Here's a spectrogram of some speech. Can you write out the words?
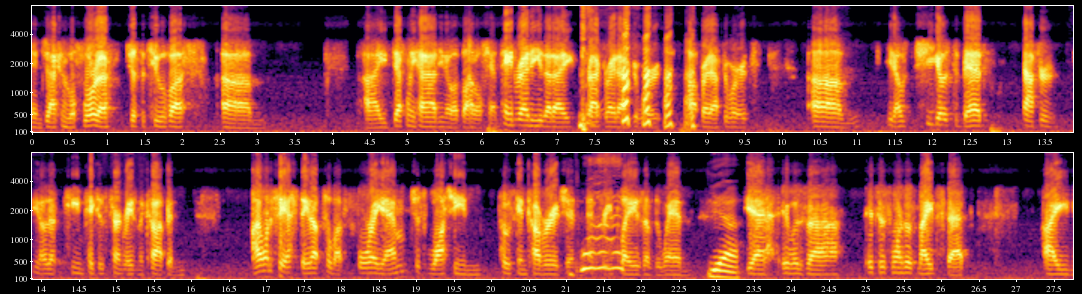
in Jacksonville, Florida, just the two of us. Um, I definitely had, you know, a bottle of champagne ready that I cracked right afterwards, popped right afterwards. Um, you know, she goes to bed after, you know, that team takes its turn raising the cup. And I want to say I stayed up till about 4 a.m. just watching post-game coverage and, and replays of the win. Yeah. Yeah, it was, uh, it's just one of those nights that I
